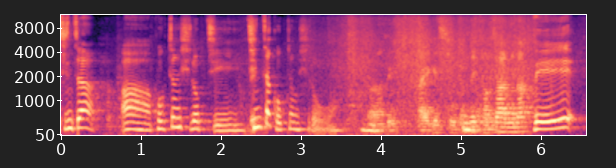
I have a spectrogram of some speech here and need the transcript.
진짜 아 걱정스럽지. 진짜 걱정스러워. 아, 네. 알겠습니다. 네, 감사합니다. 네.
